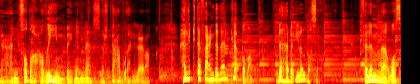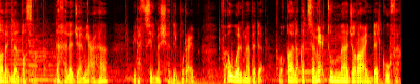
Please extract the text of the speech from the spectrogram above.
يعني صدى عظيم بين الناس ارتعبوا أهل العراق. هل اكتفى عند ذلك؟ لا طبعا ذهب إلى البصرة. فلما وصل إلى البصرة دخل جامعها بنفس المشهد المرعب. فأول ما بدأ وقال قد سمعتم ما جرى عند الكوفة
